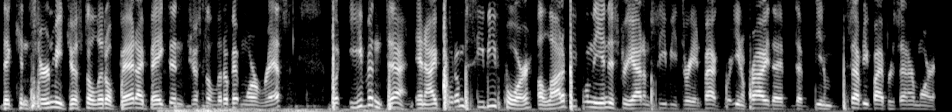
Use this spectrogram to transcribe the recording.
that concerned me just a little bit. I baked in just a little bit more risk. But even then, and I put him CB4. A lot of people in the industry had him CB3. In fact, you know, probably the the you know 75% or more.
